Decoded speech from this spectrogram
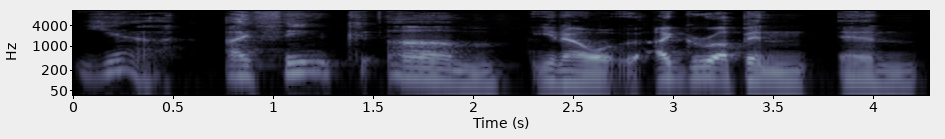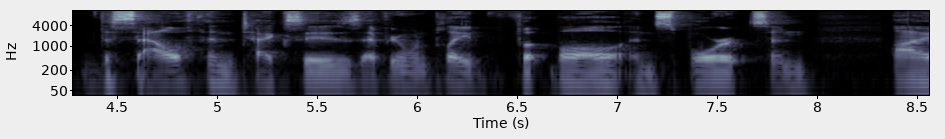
Yeah. I think um, you know I grew up in in the South in Texas. Everyone played football and sports, and I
